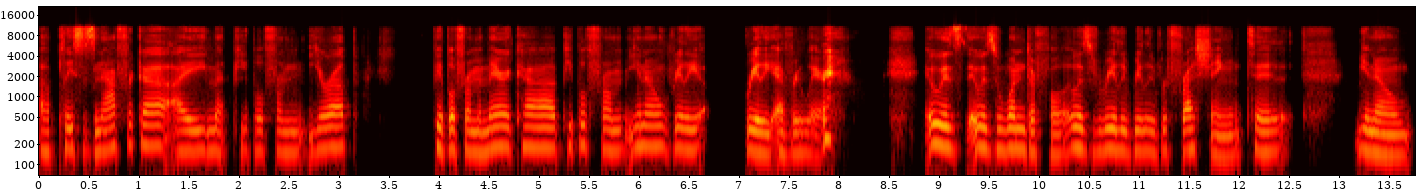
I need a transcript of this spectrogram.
uh, places in Africa. I met people from Europe, people from America, people from, you know, really, really everywhere. It was it was wonderful. It was really, really refreshing to, you know,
